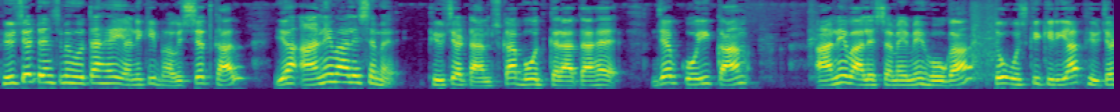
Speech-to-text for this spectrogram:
फ्यूचर टेंस में होता है यानी कि भविष्य काल. यह आने वाले समय फ्यूचर टाइम्स का बोध कराता है. जब कोई काम आने वाले समय में होगा तो उसकी क्रिया फ्यूचर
